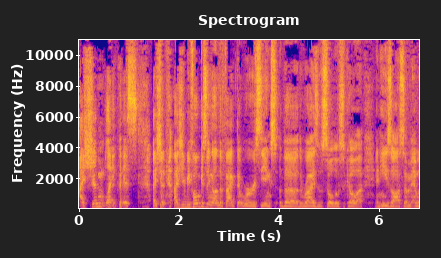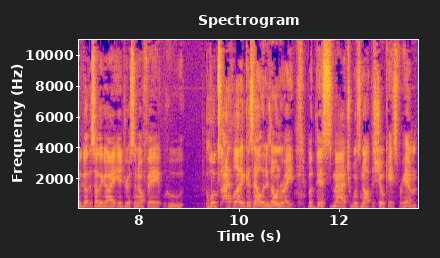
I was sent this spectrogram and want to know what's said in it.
I shouldn't like this. I should I should be focusing on the fact that we're seeing the the rise of Solo Sikoa, and he's awesome. And we've got this other guy, Idris Enofe, who looks athletic as hell in his own right, but this match was not the showcase for him.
